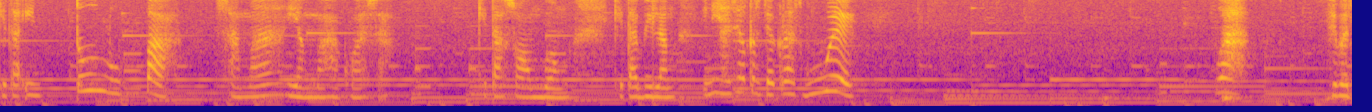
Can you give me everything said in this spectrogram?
kita itu lupa sama yang maha kuasa. Kita sombong, kita bilang, ini hasil kerja keras gue. Wah, hebat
